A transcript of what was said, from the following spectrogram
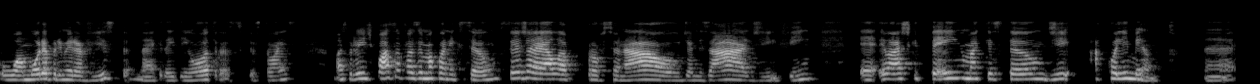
o amor à primeira vista, né, que daí tem outras questões, mas para a gente possa fazer uma conexão, seja ela profissional, de amizade, enfim, eu acho que tem uma questão de acolhimento, né?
